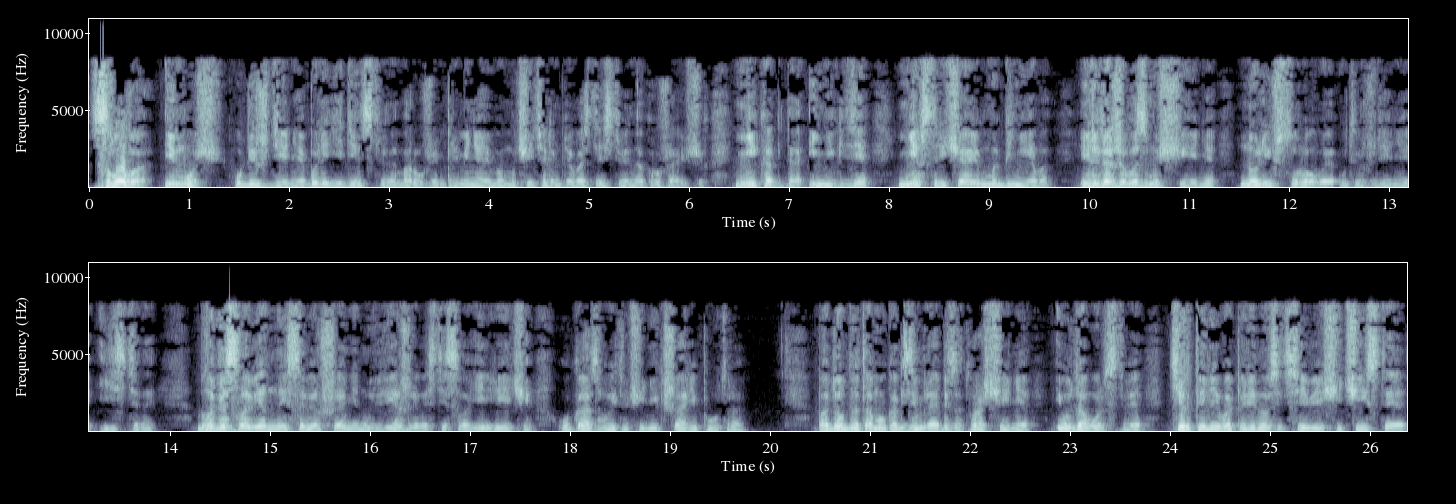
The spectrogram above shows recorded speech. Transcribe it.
Слово и мощь убеждения были единственным оружием, применяемым учителем для воздействия на окружающих. Никогда и нигде не встречаем мы гнева или даже возмущения, но лишь суровое утверждение истины. Благословенный совершенен в вежливости своей речи, указывает ученик Шари Путра подобно тому, как земля без отвращения и удовольствия терпеливо переносит все вещи чистые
